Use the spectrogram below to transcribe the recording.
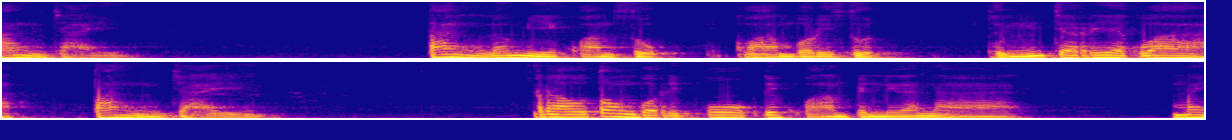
ตั้งใจ ตั้งแล้วมีความสุข ความบริสุทธิ์ถึงจะเรียกว่า ตั้งใจ เราต้องบริโภคด้วยความเป็นเนื้อนา ไม่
